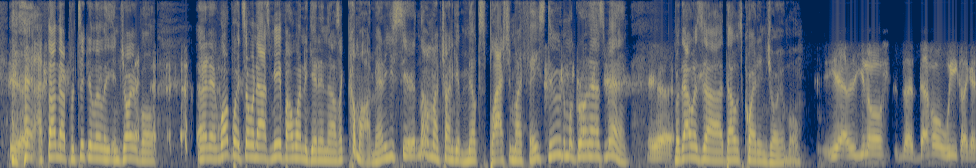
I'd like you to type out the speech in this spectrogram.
I found that particularly enjoyable. And at one point, someone asked me if I wanted to get in there. I was like, "Come on, man, are you serious? No, I'm not trying to get milk splashed in my face, dude. I'm a grown ass man." Yeah. But that was uh, that was quite enjoyable. Yeah, you know that that whole week, like I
